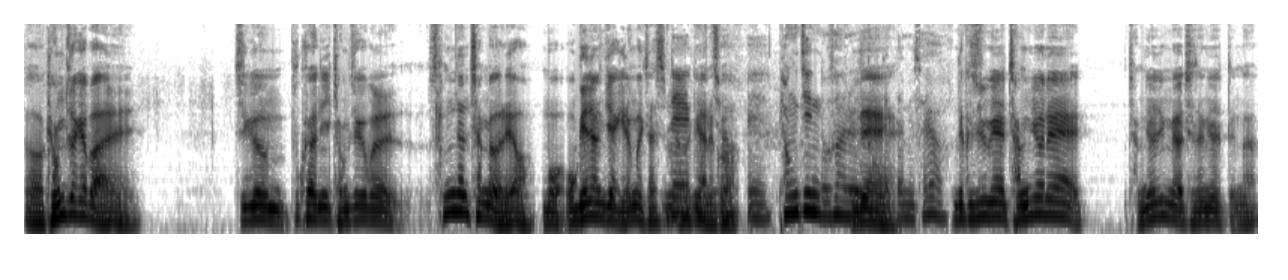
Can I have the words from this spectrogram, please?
어, 경제개발. 지금 북한이 경제개발 3년 차인가 그래요. 뭐 5개년 계약 이런 거 있지 않습니까? 네, 흔히 하는 그렇죠. 거. 예, 병진 노선을 네. 걷겠다면서요. 근데 그 중에 작년에, 작년인가요? 재작년이었던가?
